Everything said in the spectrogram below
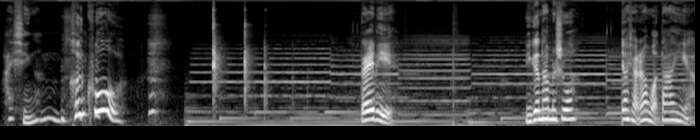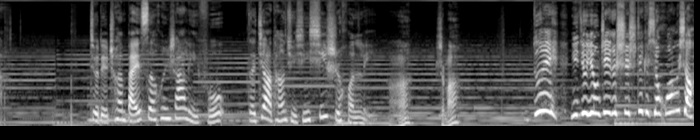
还行啊，嗯，很酷。Daddy，你跟他们说，要想让我答应啊，就得穿白色婚纱礼服，在教堂举行西式婚礼。啊？什么？对，你就用这个试试这个小皇上，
